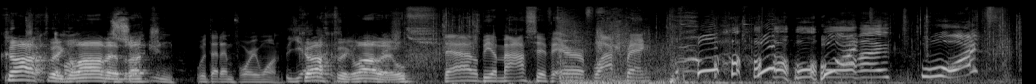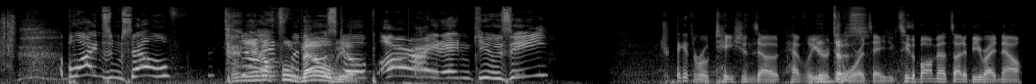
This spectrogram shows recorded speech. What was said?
Kakve glave, brat. With that M41. Kakve glave, uf. That'll be a massive air flashbang. What? What? Blinds himself. On njega full beo ubio. All right, NQZ. Try to get the rotations out heavier towards A. You can see the bomb outside of B right now.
